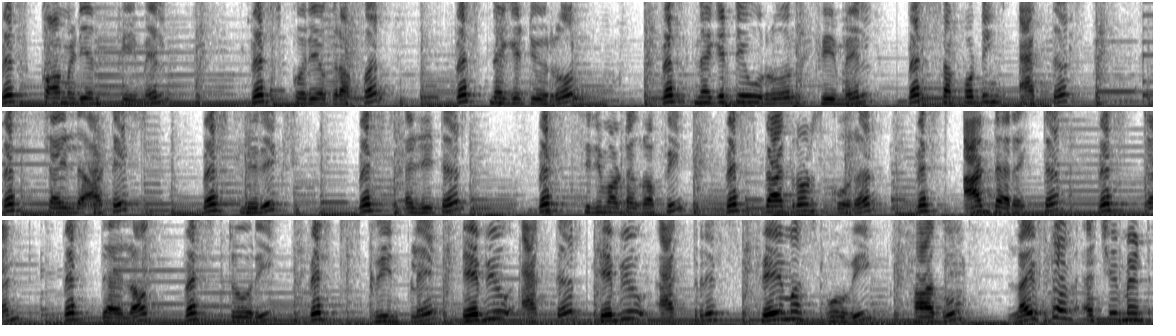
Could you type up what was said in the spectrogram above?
best comedian female, best choreographer, best negative role, best negative role female, best supporting actors, best child artist, best lyrics, best editor best cinematography best background scorer best art director best stunt best dialogue best story best screenplay debut actor debut actress famous movie ಹಾಗೂ ಲೈಫ್ ಟೈಮ್ ಅಚೀವ್ಮೆಂಟ್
